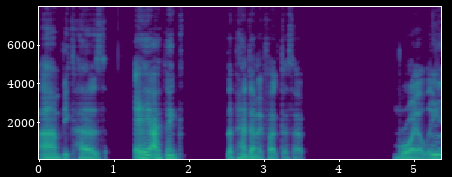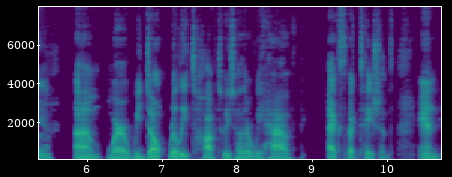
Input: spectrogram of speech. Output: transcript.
um, because a I think the pandemic fucked us up royally yeah um, where we don't really talk to each other. We have expectations. And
